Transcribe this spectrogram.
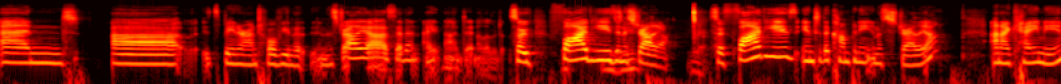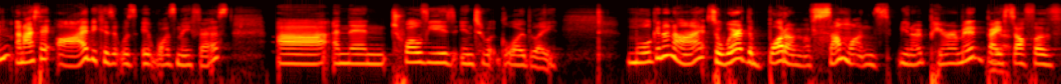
and uh, it's been around 12 years in Australia, 7, 8, 9, 10, 11. So five years in Australia. Yeah. So five years into the company in Australia, and I came in, and I say I because it was it was me first, uh, and then 12 years into it globally. Morgan and I, so we're at the bottom of someone's, you know, pyramid based off of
